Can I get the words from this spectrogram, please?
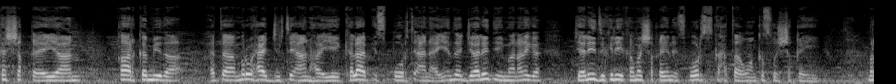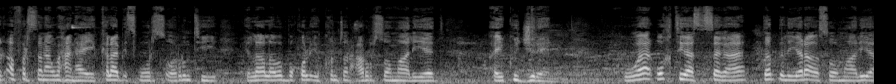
ka shaqeeyaan. Qaar ka mida xataa mar waxaa jirtay aan hayay kalaab sport aan hayay. Intaan jaaliyadda imaan aniga jaaliyadda keliya kama shaqeyn sportska xataa waan ka soo shaqeeyey marka afar sanaa waxaan hayay kalaab sports oo runtii ilaa laba boqol iyo konton carruur soomaaliyeed ay ku jireen wakhtigaas isagaa dad dhallinyaro ah soomaaliya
